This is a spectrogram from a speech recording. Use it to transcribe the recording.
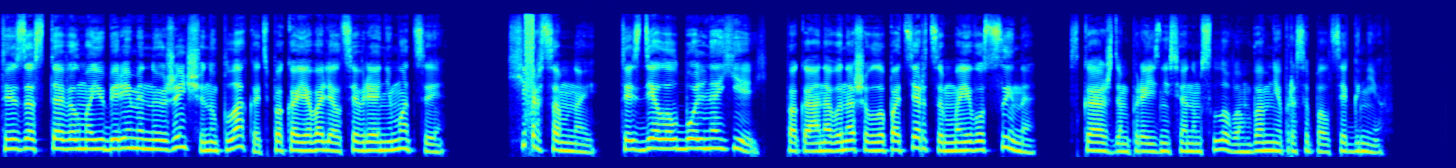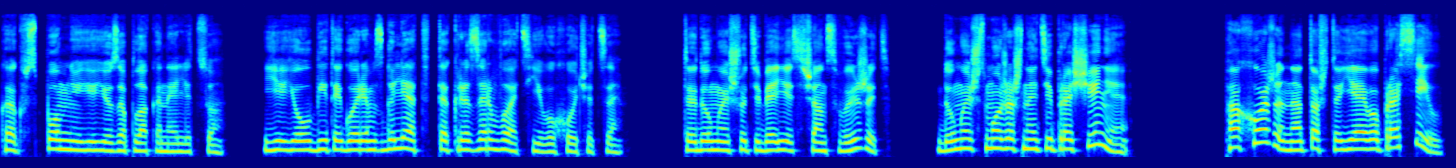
«Ты заставил мою беременную женщину плакать, пока я валялся в реанимации. Хер со мной, ты сделал больно ей, пока она вынашивала под сердцем моего сына». С каждым произнесенным словом во мне просыпался гнев. Как вспомню ее заплаканное лицо. Ее убитый горем взгляд, так разорвать его хочется. Ты думаешь, у тебя есть шанс выжить? Думаешь, сможешь найти прощение? Похоже на то, что я его просил.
